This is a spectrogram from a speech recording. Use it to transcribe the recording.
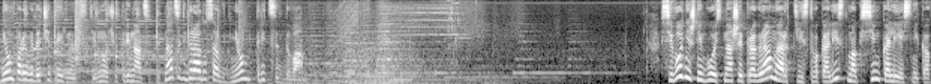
днем порывы до 14, ночью 13-15 градусов, днем 32. Сегодняшний гость нашей программы – артист, вокалист Максим Колесников.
